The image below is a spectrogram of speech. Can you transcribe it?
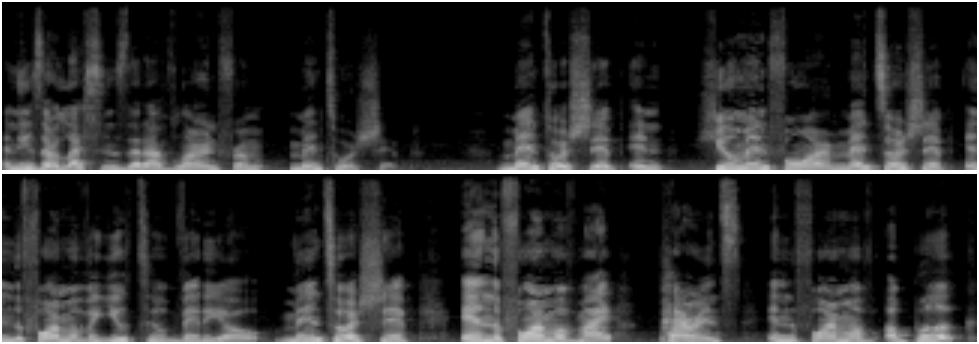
And these are lessons that I've learned from mentorship. Mentorship in human form, mentorship in the form of a YouTube video, mentorship in the form of my parents in the form of a book,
